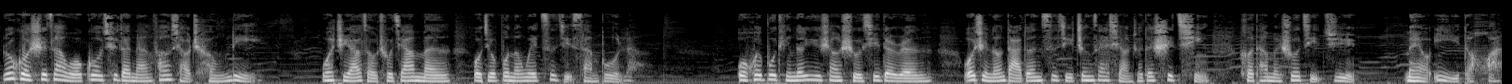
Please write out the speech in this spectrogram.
如果是在我过去的南方小城里，我只要走出家门，我就不能为自己散步了。我会不停的遇上熟悉的人，我只能打断自己正在想着的事情，和他们说几句没有意义的话。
